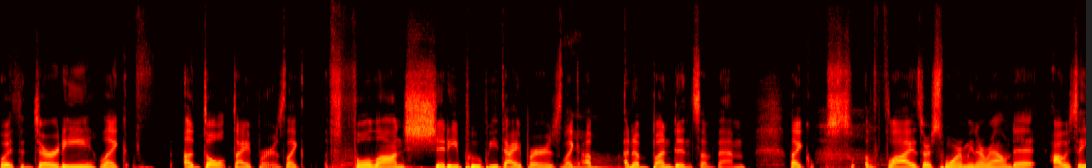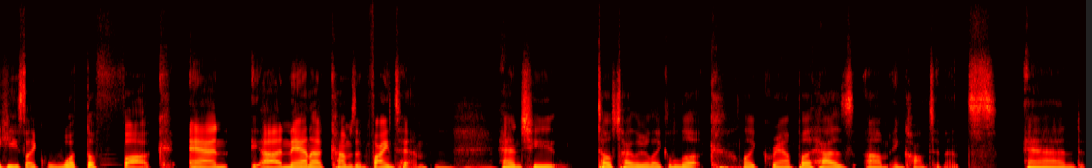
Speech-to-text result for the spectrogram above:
with dirty, like f- adult diapers, like full on shitty, poopy diapers, like a, an abundance of them. Like s- flies are swarming around it. Obviously, he's like, what the fuck? And uh, Nana comes and finds him Mhm. and she tells Tyler like, "Look, like Grandpa has um incontinence, and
